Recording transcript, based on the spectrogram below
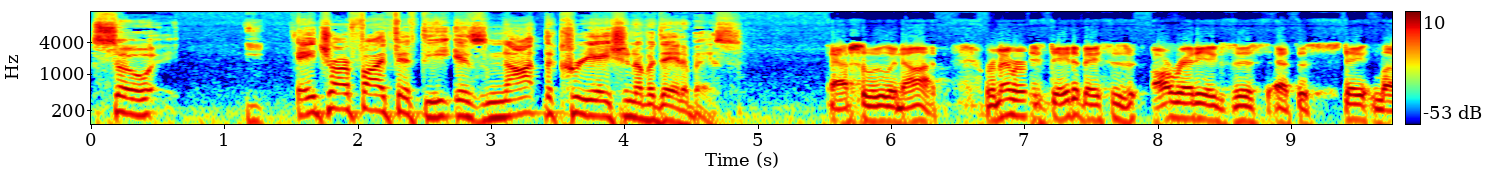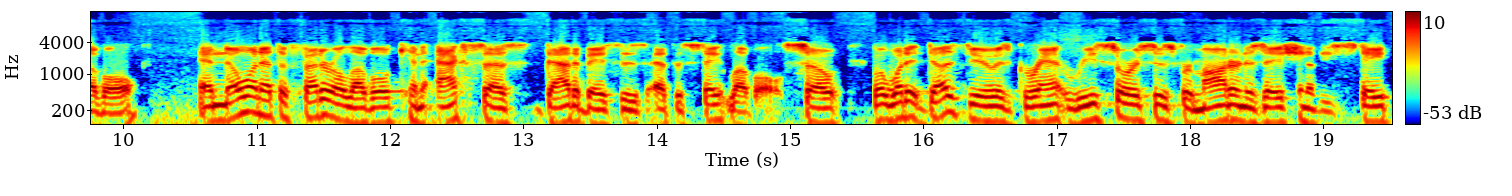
So HR 550 is not the creation of a database. Absolutely not. Remember, these databases already exist at the state level, and no one at the federal level can access databases at the state level. So, but what it does do is grant resources for modernization of these state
